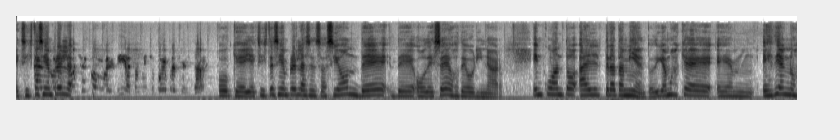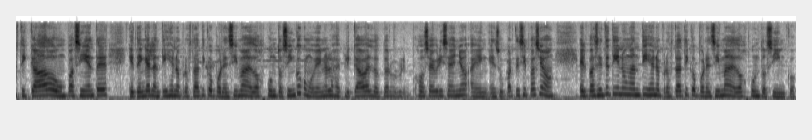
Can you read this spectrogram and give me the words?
existe siempre la... Noche como el día también se puede presentar. Ok, existe siempre la sensación de, de o deseos de orinar. En cuanto al tratamiento, digamos que em, es diagnosticado un paciente que tenga el antígeno prostático por encima de 2.5, como bien nos lo explicaba el doctor José Briceño en, en su participación. El paciente tiene un antígeno prostático por encima de 2.5.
